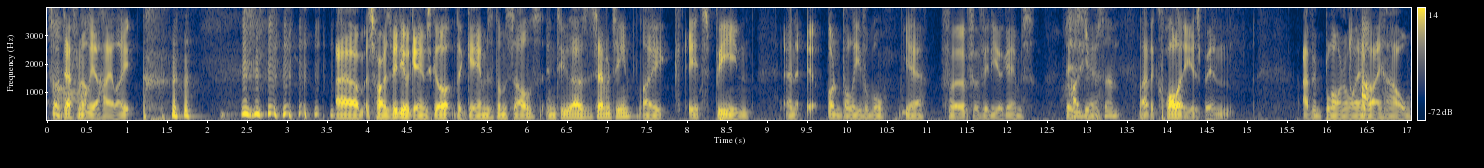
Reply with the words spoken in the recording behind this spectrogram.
So definitely a highlight. um, as far as video games go, the games themselves in 2017, like it's been an unbelievable year for for video games this hundred year. percent. Like the quality has been, I've been blown away Oh. by how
